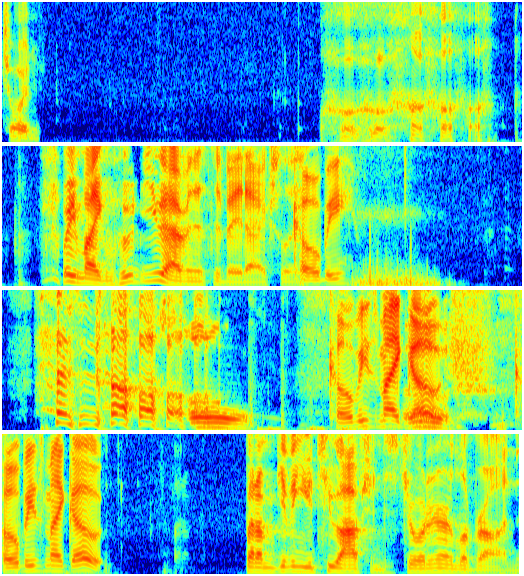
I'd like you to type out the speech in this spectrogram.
Jordan. Wait, Mike, who do you have in this debate? Actually, Kobe. no. Oh. Kobe's my goat. Oof. Kobe's my goat. But I'm giving you two options: Jordan or LeBron.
